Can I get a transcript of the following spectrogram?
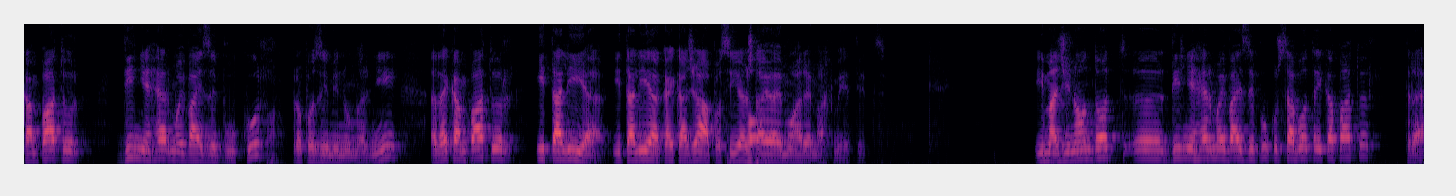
kam patur dil një herë moj vajzë e bukur, po. propozimi numër një, dhe kam patur Italia, Italia ka i ka gja, po si po. është ajo e Muarem Ahmetit. Imagjinon dot, dil një herë moj vajzë e bukur sa vota i ka patur? Tre.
